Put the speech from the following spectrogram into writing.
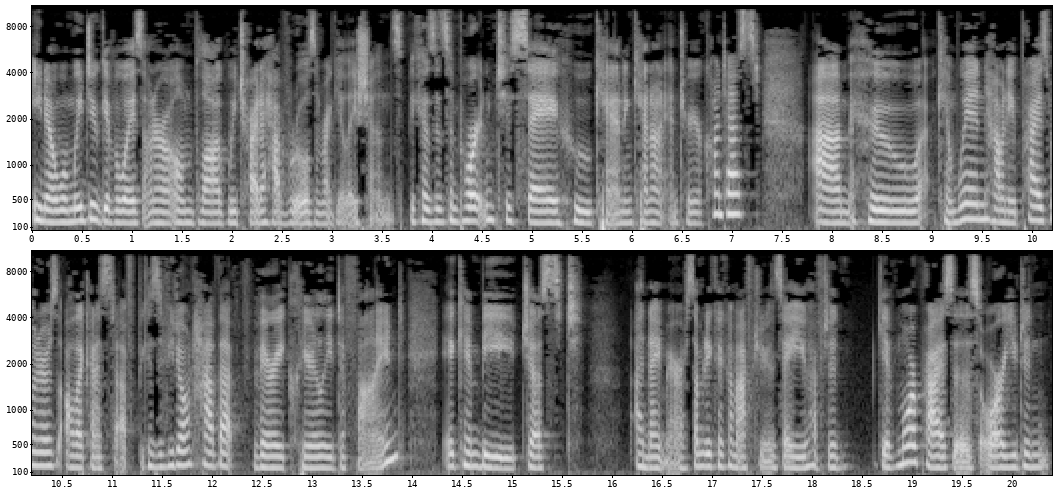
you know, when we do giveaways on our own blog, we try to have rules and regulations because it's important to say who can and cannot enter your contest um, who can win, how many prize winners, all that kind of stuff. Because if you don't have that very clearly defined, it can be just a nightmare. Somebody could come after you and say you have to give more prizes or you didn't,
